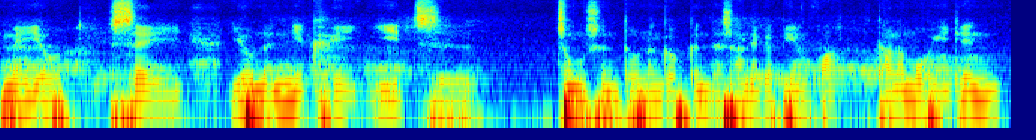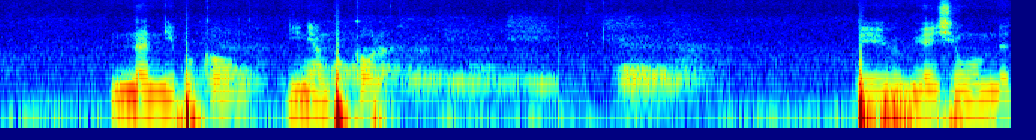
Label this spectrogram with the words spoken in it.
没有谁有能力可以一直终身都能够跟得上那个变化。到了某一点，能力不够，力量不够了。比如原先我们的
